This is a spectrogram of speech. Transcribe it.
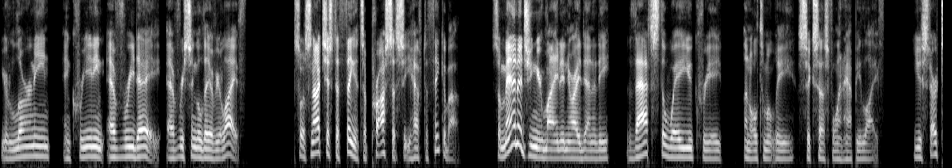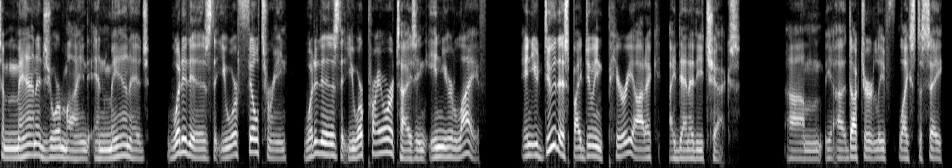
You're learning and creating every day, every single day of your life. So it's not just a thing, it's a process that you have to think about. So managing your mind and your identity, that's the way you create an ultimately successful and happy life. You start to manage your mind and manage what it is that you are filtering, what it is that you are prioritizing in your life. And you do this by doing periodic identity checks. Um, uh, Dr. Leaf likes to say,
